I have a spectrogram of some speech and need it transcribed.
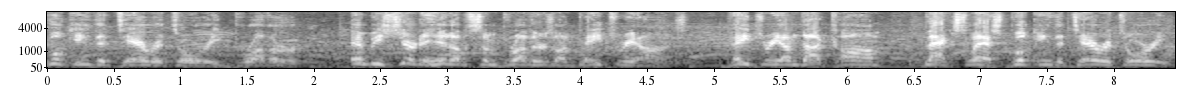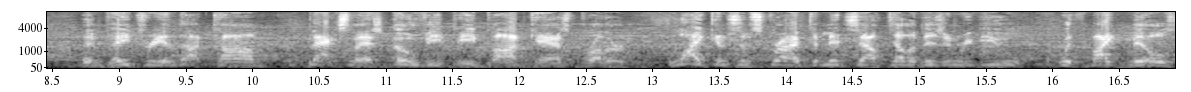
Booking the Territory, brother. And be sure to hit up some brothers on Patreons. Patreon.com backslash Booking the Territory and Patreon.com backslash OVP Podcast, brother. Like and subscribe to Mid South Television Review with Mike Mills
